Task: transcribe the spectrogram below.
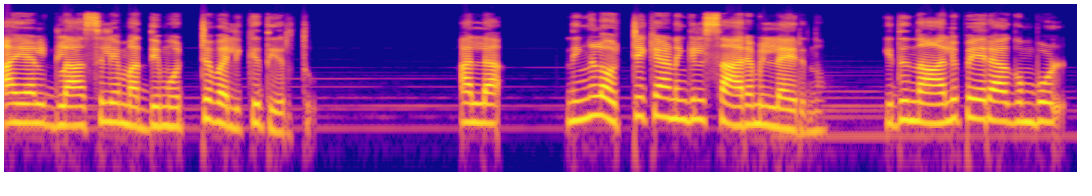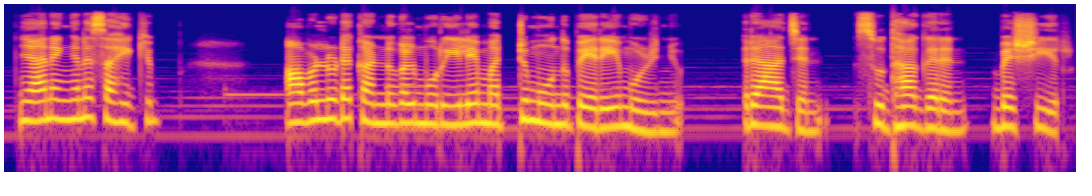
അയാൾ ഗ്ലാസ്സിലെ മദ്യം ഒറ്റ വലിക്ക് തീർത്തു. അല്ല നിങ്ങൾ ഒറ്റയ്ക്കാണെങ്കിൽ സാരമില്ലായിരുന്നു. ഇത് നാലു പേരാകുമ്പോൾ ഞാൻ എങ്ങനെ സഹിക്കും? അവളുടെ കണ്ണുകൾ മുറിയിലെ മറ്റു മൂന്നു പേരെയും ഒഴിഞ്ഞു. രാജൻ സുധാകരൻ ബഷീർ.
